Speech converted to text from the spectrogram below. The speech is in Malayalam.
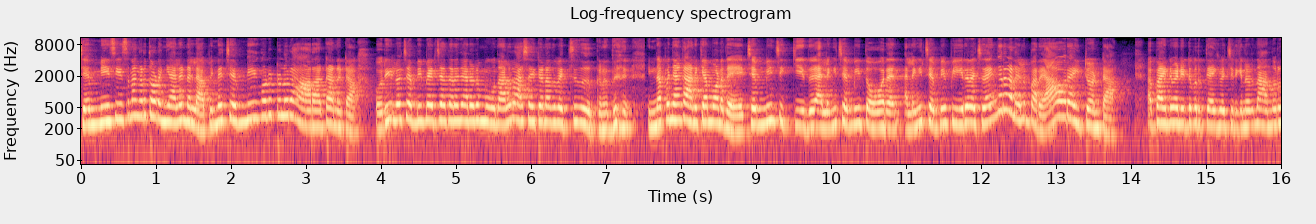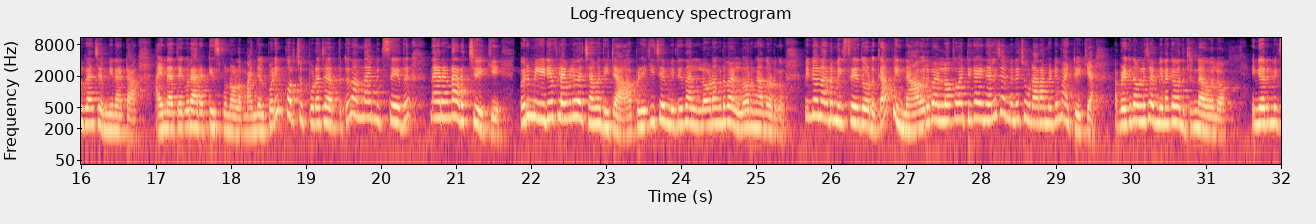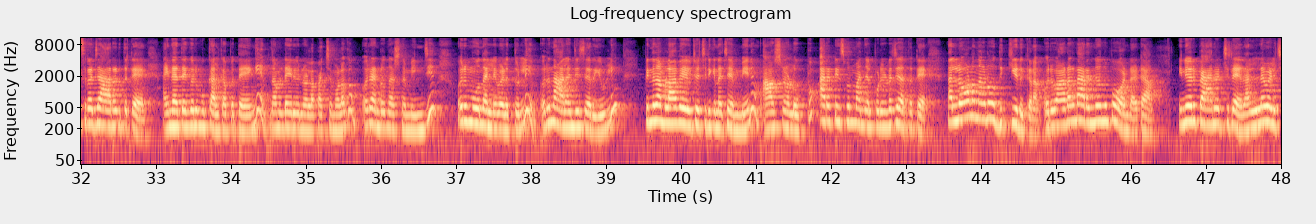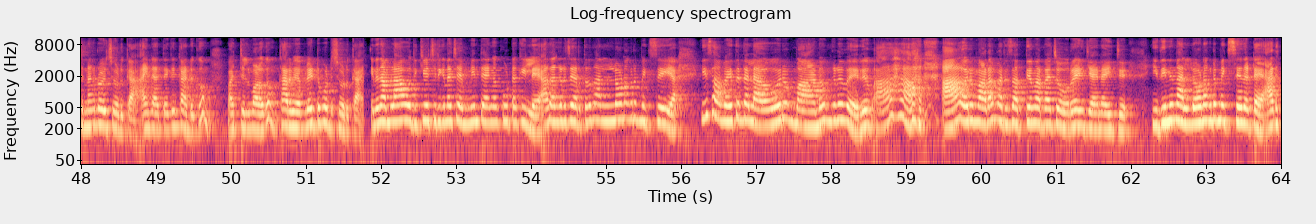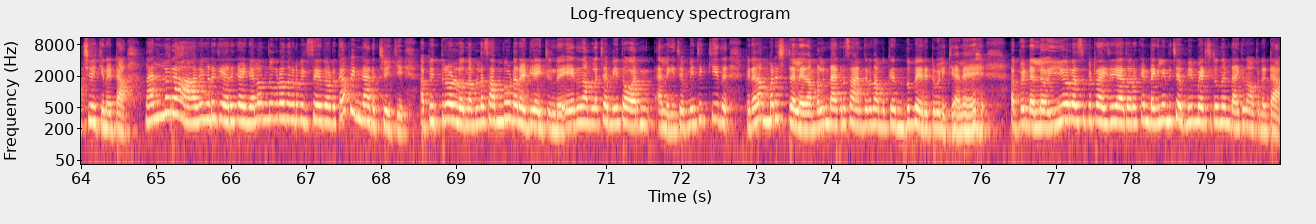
ചെമ്മീൻ സീസൺ അങ്ങോട്ട് തുടങ്ങിയാലുണ്ടല്ലോ. പിന്നെ ചെമ്മീൻ കൊണ്ടിട്ടുള്ള ഒരു ആറാട്ടാണ് കേട്ടോ ഒരു കിലോ ചെമ്മീൻ മേടിച്ചാൽ തന്നെ ഞാനൊരു മൂന്നാൽ പ്രാവശ്യമായിട്ടാണ് അത് വെച്ച് തീർക്കുന്നത് ഇന്നപ്പോൾ ഞാൻ കാണിക്കാൻ പോണതേ ചെമ്മീൻ ചിക്കിയത് അല്ലെങ്കിൽ ചെമ്മീൻ തോരൻ അല്ലെങ്കിൽ ചെമ്മീൻ പീര വെച്ചത് എങ്ങനെ വേണേലും പറയാം. ആ ഒരു ഐറ്റം ഉണ്ടാ അപ്പോൾ അതിന് വേണ്ടിയിട്ട് വൃത്തിയാക്കി വെച്ചിരിക്കുന്ന ഒരു നാനൂറ് ഗ്രാം ചെമ്മീനാട്ടാ. അതിനകത്തേക്ക് ഒരു അര ടീസ്പൂണോളം മഞ്ഞൾപ്പൊടിയും കുറച്ച് ഉപ്പൂടെ ചേർത്തിട്ട് നന്നായി മിക്സ് ചെയ്ത് നേരെ കൊണ്ട് അടച്ച് വെക്കുക ഒരു മീഡിയം ഫ്ലെയിമിൽ വെച്ചാൽ മതിട്ടാ. അപ്പോഴേക്ക് ഈ ചെമ്മീൻ നല്ലോണം അങ്ങോട്ട് വെള്ളം ഇറങ്ങാൻ തുടങ്ങും. പിന്നെ ഒന്ന് അങ്ങോട്ട് മിക്സ് ചെയ്ത് കൊടുക്കുക പിന്നെ ആ ഒരു വെള്ളമൊക്കെ വറ്റി കഴിഞ്ഞാൽ ചെമ്മീനെ ചൂടാറാൻ വേണ്ടി മാറ്റി വയ്ക്കുക അപ്പോഴേക്കും നമ്മൾ ചെമ്മീനൊക്കെ വന്നിട്ടുണ്ടാവുമല്ലോ. ഇനി ഒരു മിക്സർ ജാർ എടുത്തിട്ടേ അതിനകത്തേക്ക് ഒരു മുക്കാൽ കപ്പ് തേങ്ങയും നമ്മുടെ എരിവിനുള്ള പച്ചമുളകും ഒരു രണ്ടു കഷ്ണം ഇഞ്ചിയും ഒരു മൂന്നല്ലി വെളുത്തുള്ളിയും ഒരു നാലഞ്ച് ചെറിയുള്ളിയും പിന്നെ നമ്മൾ ആ വേവിച്ച് വെച്ചിരിക്കുന്ന ചെമ്മീനും ആവശ്യമുള്ള ഉപ്പും അര ടീസ്പൂൺ മഞ്ഞൾപ്പൊടിയും കൂടെ ചേർത്തിട്ടേ നല്ലോണം അങ്ങോട്ട് ഒതുക്കിയെടുക്കണം. ഒരുപാട് അങ്ങോട്ട് അരഞ്ഞൊന്നും പോകണ്ട കേട്ടോ. ഇനി ഒരു പാൻ വെച്ചിട്ടേ നല്ല വെളിച്ചെണ്ണ കൂടെ ഒഴിച്ചു കൊടുക്കുക അതിന്റെ അകത്തേക്ക് കടുകും വറ്റൽമുളകും കറിവേപ്പില ഇട്ട് പൊടിച്ചു കൊടുക്കുക ഇനി നമ്മൾ ആ ഒതുക്കി വെച്ചിരിക്കുന്ന ചെമ്മീൻ തേങ്ങക്കൂട്ടൊക്കെ ഇല്ലേ അത് അങ്ങോട്ട് ചേർത്തിട്ട് നല്ലോണം അങ്ങോട്ട് മിക്സ് ചെയ്യുക ഈ സമയത്തുണ്ടല്ല ഒരു മണം ഇങ്ങോട്ട് വരും. ആഹാ ആ ഒരു മണം മതി. സത്യം പറഞ്ഞാൽ ചോറ് കഴിക്കാനായിട്ട്. ഇതിന് നല്ലോണം അങ്ങോട്ട് മിക്സ് ചെയ്തിട്ടെ അടച്ചു വെക്കണം കേട്ടാ നല്ലൊരു ആവി ഇങ്ങോട്ട് കയറി കഴിഞ്ഞാൽ ഒന്നും കൂടെ ഒന്നും മിക്സ് ചെയ്ത് കൊടുക്കുക പിന്നെ അടച്ചു വെക്കുക അപ്പോൾ ഇത്രേ ഉള്ളൂ. നമ്മുടെ സംഭവം ഇവിടെ റെഡി ആയിട്ടുണ്ട്. ഏത് നമ്മളെ ചെമ്മീൻ തോരൻ അല്ലെങ്കിൽ ചെമ്മീൻ ചിക്കിയത് പിന്നെ നമ്മുടെ ഇഷ്ടമല്ലേ നമ്മൾ ഉണ്ടാക്കുന്ന സാധനത്തിന് നമുക്ക് എന്തും പേരിട്ട് വിളിക്കാം അല്ലേ? അപ്പോൾ ഉണ്ടല്ലോ ഈ ഒരു റെസിപ്പി ട്രൈ ചെയ്യാത്തവരൊക്കെ ഉണ്ടെങ്കിൽ ഇനി ചെമ്മീൻ മേടിച്ചിട്ടൊന്ന് ഉണ്ടാക്കി നോക്കണം കേട്ടാ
